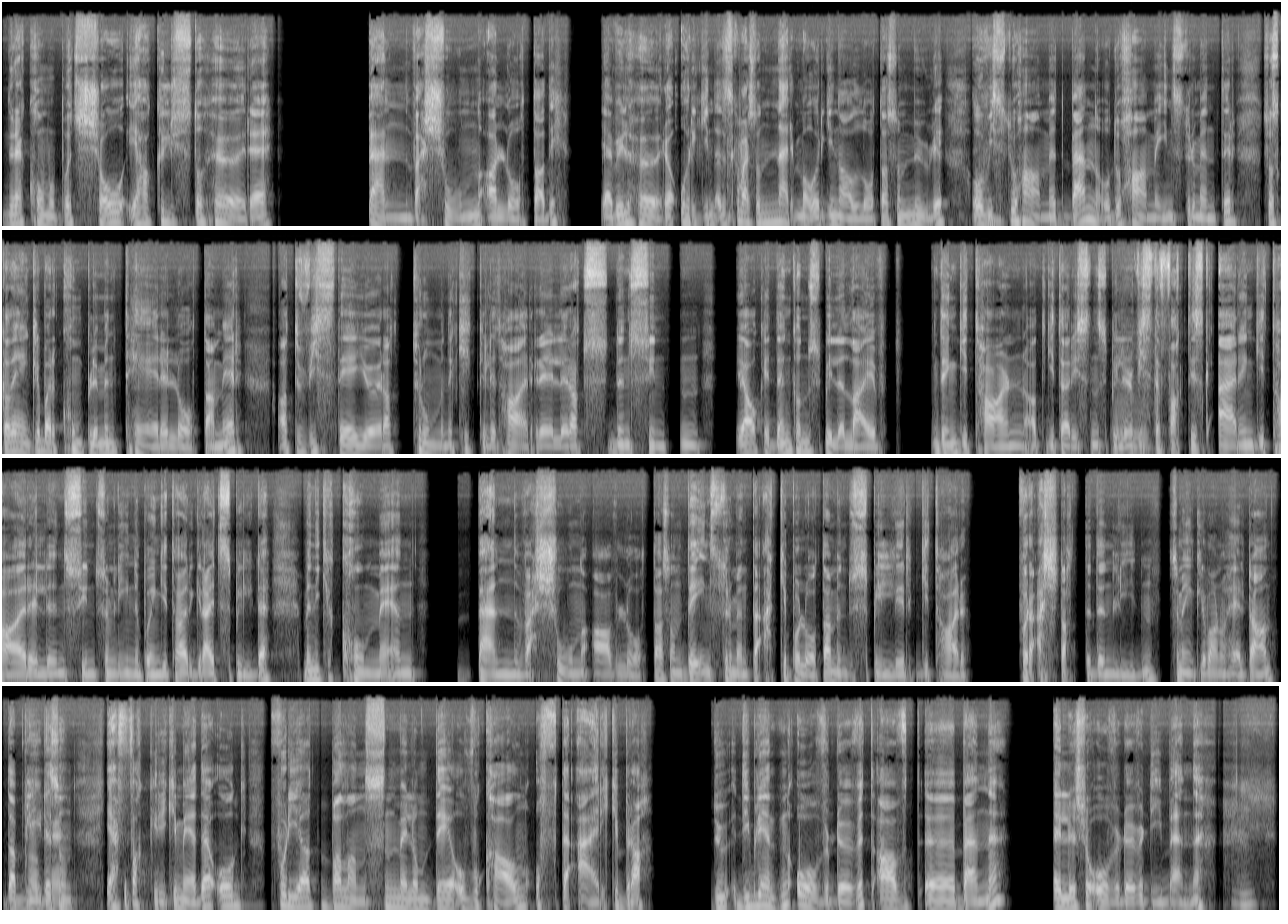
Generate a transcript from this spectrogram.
når jeg kommer på et show, jeg har ikke lyst til å høre bandversjonen av låta di. Jeg vil høre Det skal være så nærme originallåta som mulig. Og hvis du har med et band, og du har med instrumenter, så skal det egentlig bare komplementere låta mer. At hvis det gjør at trommene kicker litt hardere, eller at den synten Ja, ok, den kan du spille live. Den gitaren, at gitaristen spiller Mm. Hvis det faktisk er en gitar eller en synt som ligner på en gitar, greit, spill det, men ikke kom med en bandversjon av låta. Sånn, det instrumentet er ikke på låta, men du spiller gitar for å erstatte den lyden, som egentlig var noe helt annet. Da blir det sånn Jeg fucker ikke med det, og fordi at balansen mellom det og vokalen ofte er ikke bra. Du, de blir enten overdøvet av uh, bandet, eller så overdøver de bandet.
